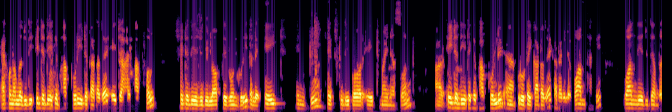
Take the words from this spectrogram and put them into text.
এখন আমরা যদি এটা দিয়ে ভাগ করি, এটা কাটা যায়, এটা হয় ভাগফল সেটা দিয়ে যদি লবকে গুণ করি, তাহলে eight into x to the power eight minus one আর এইটা দিয়ে এটাকে ভাগ করলে পুরোটাই কাটা যায়, কাটা গেলে ওয়ান থাকে। ওয়ান দিয়ে যদি আমরা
